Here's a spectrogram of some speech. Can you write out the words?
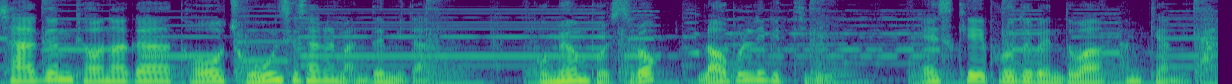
작은 변화가 더 좋은 세상을 만듭니다. 보면 볼수록 lovely B tv SK 브로드밴드와 함께합니다.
